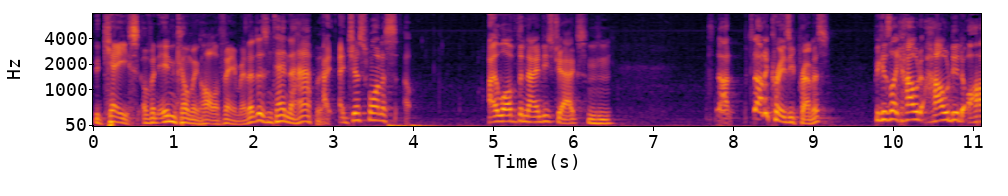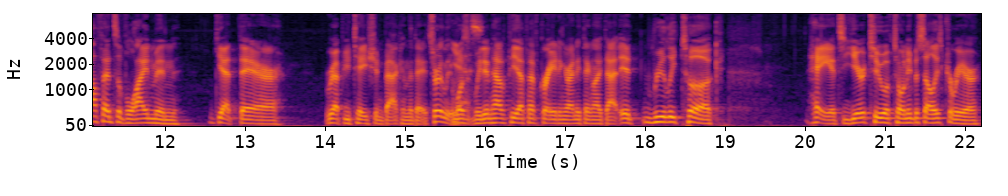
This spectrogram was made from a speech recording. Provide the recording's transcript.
the case of an incoming Hall of Famer. That doesn't tend to happen. I, I just want to. I love the '90s Jags. Mm-hmm. It's not. It's not a crazy premise, because like how how did offensive linemen get their reputation back in the day? It certainly wasn't. We didn't have PFF grading or anything like that. It really took. Hey, it's year two of Tony Boselli's career.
